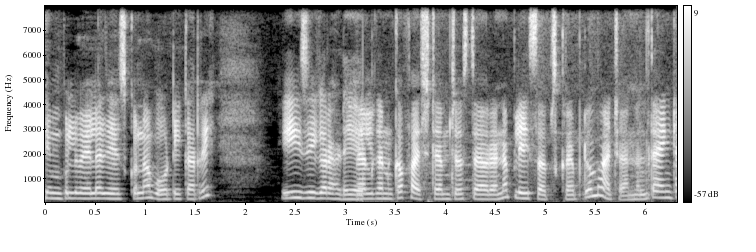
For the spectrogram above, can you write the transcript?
సింపుల్ వేలో చేసుకున్న బోటీ కర్రీ. ఈజీగా రెడీ అయ్యాలి కనుక ఫస్ట్ టైం చూస్తే ఎవరైనా ప్లీజ్ సబ్స్క్రైబ్ టు మా ఛానల్ థ్యాంక్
